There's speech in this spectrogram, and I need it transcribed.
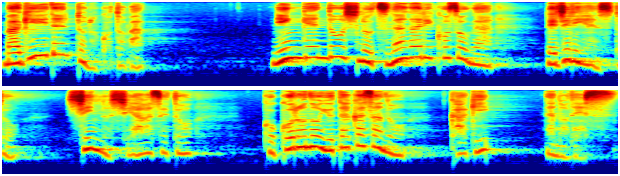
マギー・デントの言葉人間同士のつながりこそがレジリエンスと真の幸せと心の豊かさの鍵なのです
